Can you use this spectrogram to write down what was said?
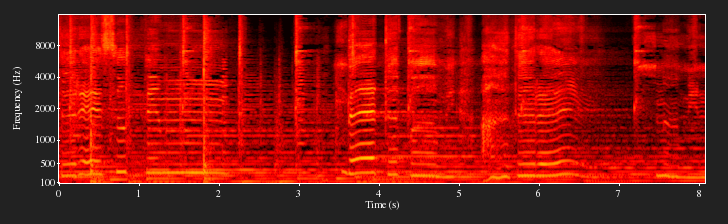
ආදරේ සුපෙම් බෑත පාමි ආදරේ නමින්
